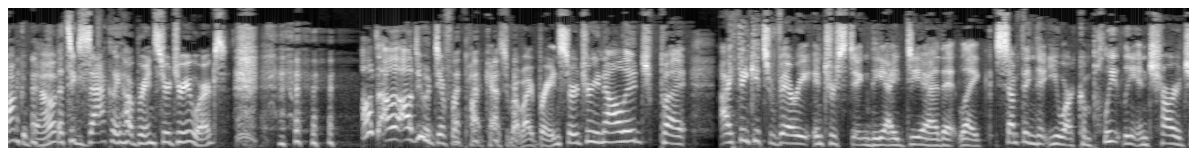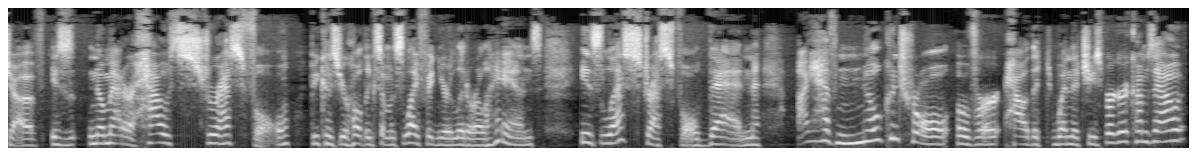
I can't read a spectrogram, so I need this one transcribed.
talk about. That's exactly how brain surgery works. I'll, I'll, do a different podcast about my brain surgery knowledge, but I think it's very interesting the idea that like something that you are completely in charge of is no matter how stressful, because you're holding someone's life in your literal hands, is less stressful than I have no control over how the when the cheeseburger comes out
